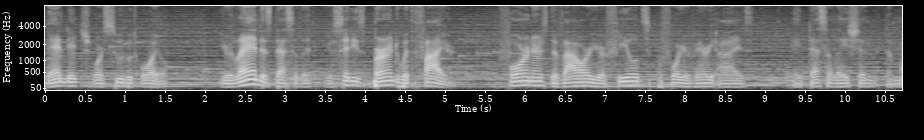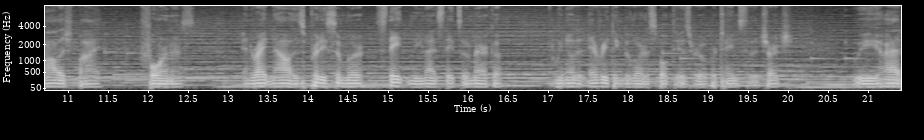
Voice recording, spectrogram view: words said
bandaged or soothed with oil. Your land is desolate, your cities burned with fire. Foreigners devour your fields before your very eyes, a desolation demolished by foreigners. And right now, it's a pretty similar state in the United States of America. We know that everything the Lord has spoke to Israel pertains to the church. We had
